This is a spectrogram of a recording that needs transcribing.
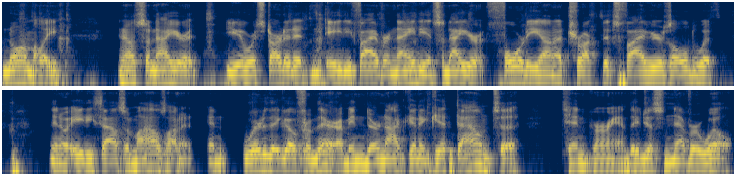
normally, you know, so now you're at, you were started at 85 or 90, and so now you're at 40 on a truck that's five years old with you know 80,000 miles on it. And where do they go from there? I mean, they're not going to get down to 10 grand. They just never will.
